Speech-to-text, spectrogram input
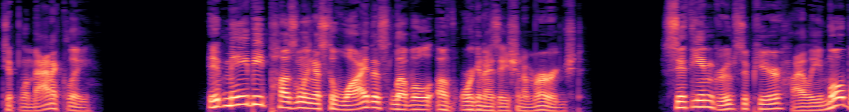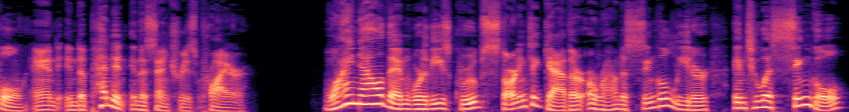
diplomatically. It may be puzzling as to why this level of organization emerged. Scythian groups appear highly mobile and independent in the centuries prior. Why now then were these groups starting to gather around a single leader into a single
